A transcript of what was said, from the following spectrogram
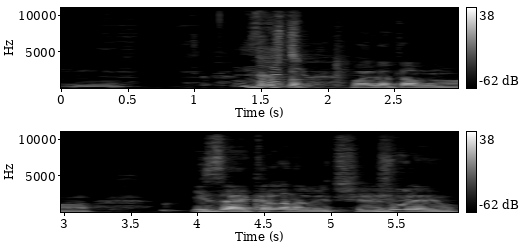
mm, Zašto? naći- Valjda tamo iza ekrana već žuljaju.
